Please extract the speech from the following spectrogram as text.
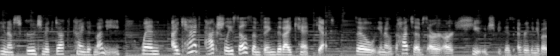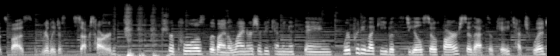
you know, Scrooge McDuck kind of money when I can't actually sell something that I can't get. So, you know, the hot tubs are, are huge because everything about spas really just sucks hard. For pools, the vinyl liners are becoming a thing. We're pretty lucky with steel so far, so that's okay. Touch wood.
